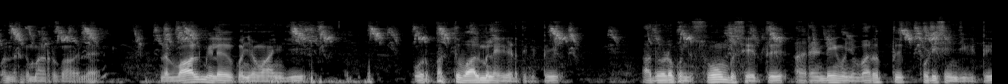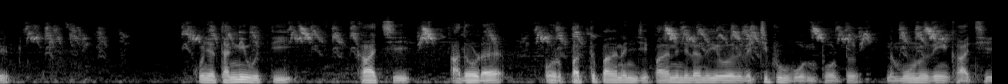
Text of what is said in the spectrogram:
வந்திருக்க மாதிரி இருக்கும் அதில். அந்த வால் மிளகு கொஞ்சம் வாங்கி ஒரு பத்து வால் மிளகு எடுத்துக்கிட்டு அதோட கொஞ்சம் சோம்பு சேர்த்து அது ரெண்டையும் கொஞ்சம் வறுத்து பொடி செஞ்சுக்கிட்டு கொஞ்சம் தண்ணி ஊற்றி காய்ச்சி அதோட ஒரு பத்து பதினஞ்சு பதினஞ்சுலேருந்து இருபது வெச்சி பூ போட்டு இந்த மூணு இதையும் காய்ச்சி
